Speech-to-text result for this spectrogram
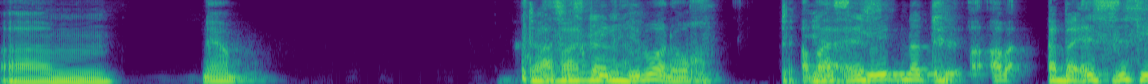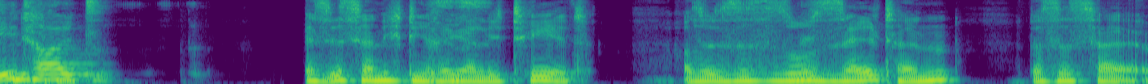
Ähm, ja. Da also war es dann, geht immer noch. Aber ja, es, es, geht natürlich, aber, aber es, es geht halt es ist ja nicht die Realität. Also es ist so selten, das ist ja,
